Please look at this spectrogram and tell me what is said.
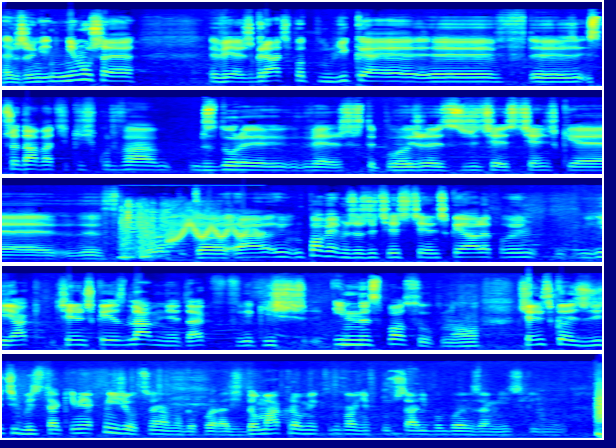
Także nie, nie muszę, wiesz, grać pod publikę, y, w- y, sprzedawać jakieś kurwa bzdury, wiesz, typu, że życie jest ciężkie. y, w- Tylko ja powiem, że życie jest ciężkie, ale powiem, jak ciężkie jest dla mnie, tak? W jakiś inny sposób. No, ciężko jest w życiu być takim jak Nizioł, co ja mogę poradzić. Do makro mnie kurwa nie wpuszczali, bo byłem za niski. No.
